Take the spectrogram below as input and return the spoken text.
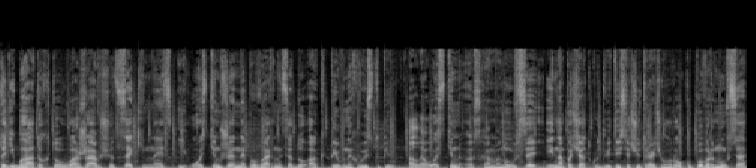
Тоді багато хто вважав, що це кінець, і Остін вже не повернеться до активних виступів. Але Остін схаменувся і на початку 2003 року повернувся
